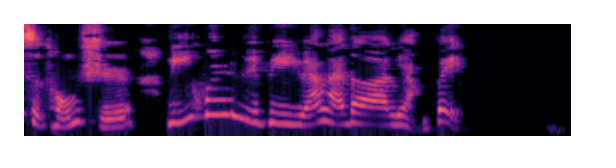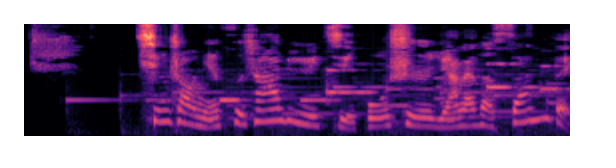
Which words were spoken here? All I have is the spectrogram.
此同时，离婚率比原来的两倍。青少年自杀率几乎是原来的三倍，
